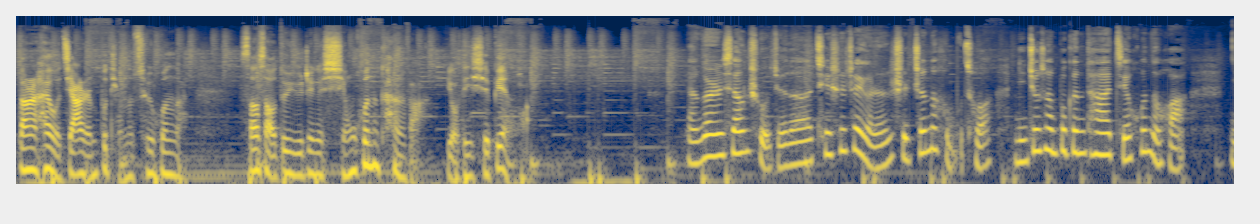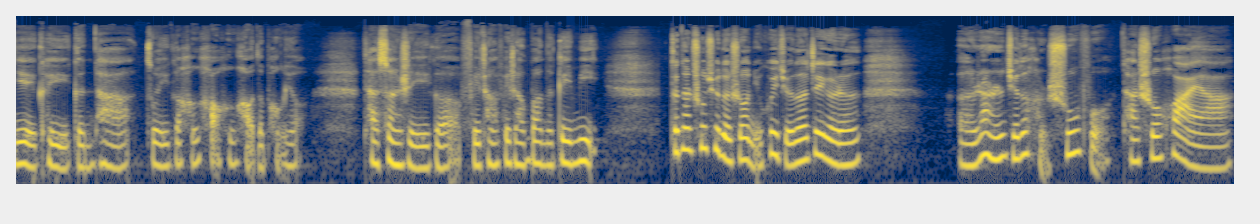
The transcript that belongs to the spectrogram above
当然还有家人不停的催婚了，嫂嫂对于这个行婚的看法有了一些变化。两个人相处，觉得其实这个人是真的很不错。你就算不跟他结婚的话，你也可以跟他做一个很好很好的朋友。他算是一个非常非常棒的 gay 蜜。跟他出去的时候，你会觉得这个人，呃，让人觉得很舒服。他说话呀，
